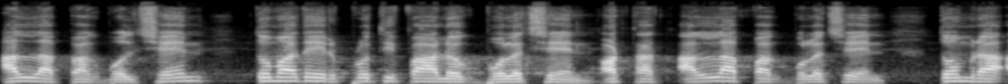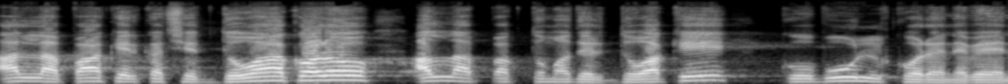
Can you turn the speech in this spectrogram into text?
আল্লাহ পাক বলছেন, তোমাদের প্রতিপালক বলেছেন, অর্থাৎ আল্লাহ পাক বলেছেন, তোমরা আল্লাহ পাকের কাছে দোয়া করো, আল্লাহ পাক তোমাদের দোয়াকে কবুল করে নেবেন।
